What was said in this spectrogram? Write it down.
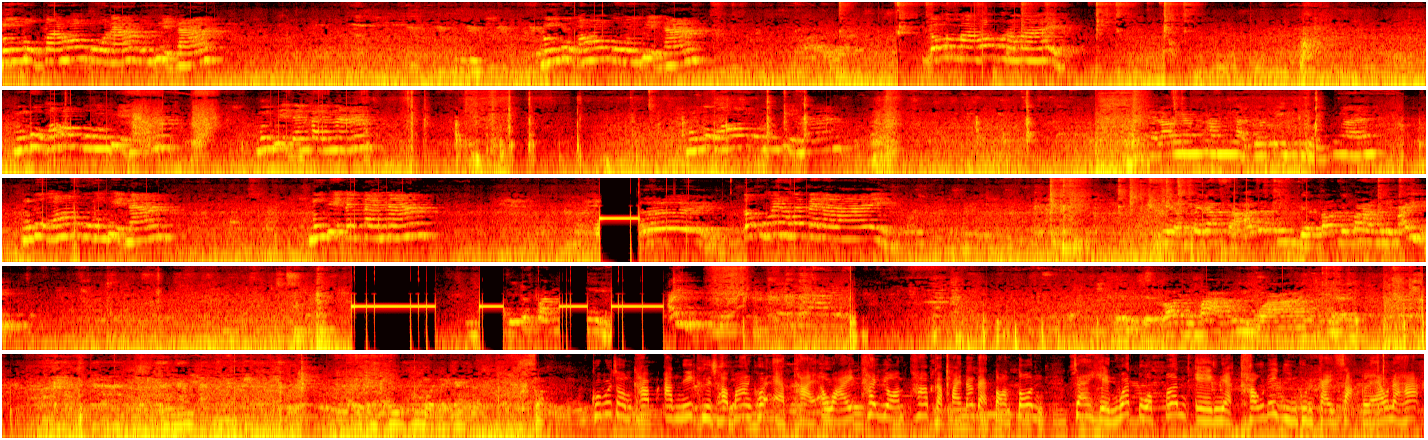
มึงบุกมาห้องกูนะ มึงผิดนะ มึงบุกมาห้องกูมึงผิดนะก็มึงมาห้องกูทำไม มึงบุกมาห้องกูมึงผิดนะ มึงผิดเต็มๆนะ มึงบอกว่าห้องกูมึงผิดนะแต่เรายังทำอยากเจอตีกูอยู่ใช่ไหมมึงบอกว่าห้องกูมึงผิดนะ มึงผิดเต็มๆนะก็กูไม่รู้ไม่เป็นอะไร เดี๋ยวไปรักษาถ้ามึงเดือดร้อนชาวบ้านมึงไป จะฟันไอ้เดือด ร้อนบ้านมึงดีกว่าคุณผู้ชมครับ อันนี้คือชาวบ้านเขาแอบถ่ายเอาไว้ ถ้าย้อนภาพกลับไปตั้งแต่ตอนต้น จะเห็นว่าตัวเปิ้ลเองเนี่ยเขาได้ยิงคุณไกรศักดิ์แล้วนะฮะ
